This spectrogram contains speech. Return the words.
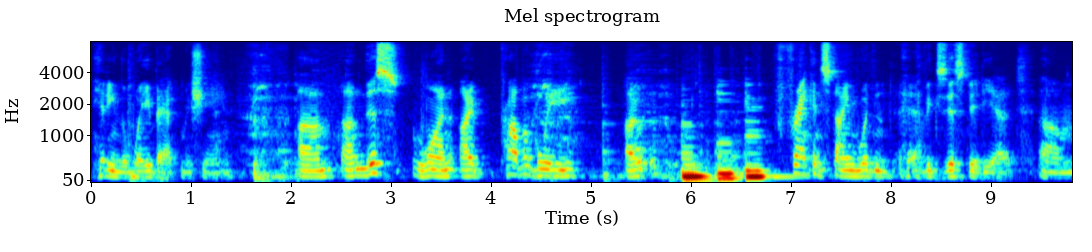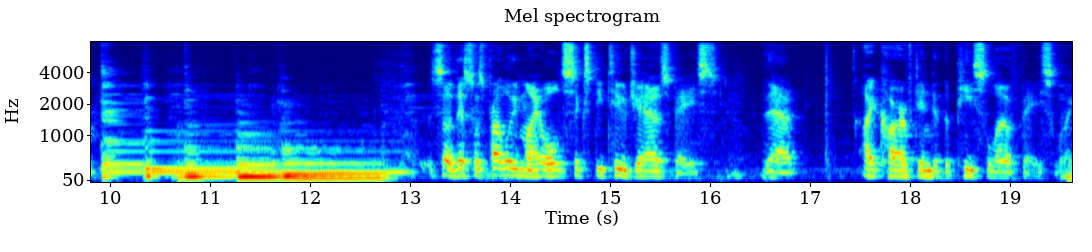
hitting the Wayback Machine. Um, on this one, I probably Frankenstein wouldn't have existed yet. Um, so this was probably my old 62 jazz bass that I carved into the Peace Love bass where I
